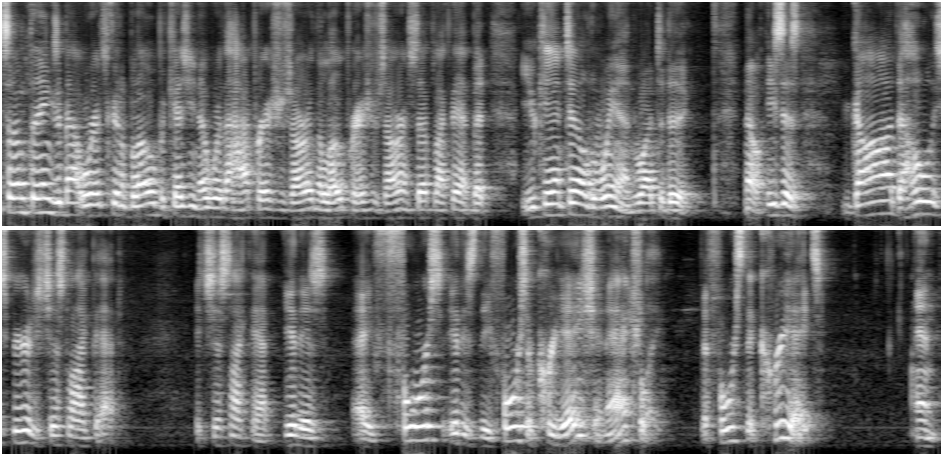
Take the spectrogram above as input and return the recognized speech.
some things about where it's going to blow because you know where the high pressures are and the low pressures are and stuff like that. But you can't tell the wind what to do. No, he says God, the Holy Spirit, is just like that. It's just like that. It is a force. It is the force of creation, actually, the force that creates. And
